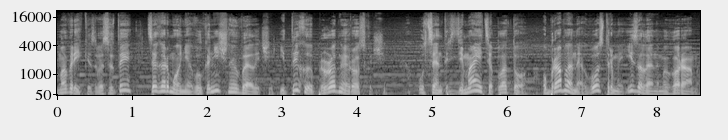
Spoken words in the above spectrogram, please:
Мавріки з висоти це гармонія вулканічної величі і тихої природної розкоші. У центрі здіймається плато, обрамлене гострими і зеленими горами,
